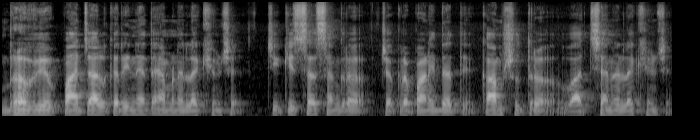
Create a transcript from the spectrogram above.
ભ્રવ્ય પાંચાલ કરીને તે એમણે લખ્યું છે. ચિકિત્સા સંગ્રહ, ચક્રપાણી દત્તે, કામસૂત્ર વાત્સ્યાને લખ્યું છે.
